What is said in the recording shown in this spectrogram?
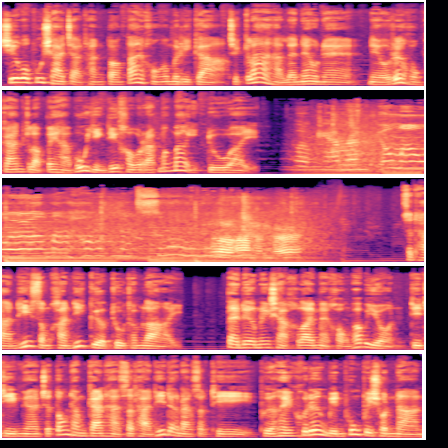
เชื่อว่าผู้ชายจากทางตอนใต้ของอเมริกา จะกล้าหาญและแน่วแน่ ในเรื่องของการกลับไปหาผู้หญิงที่เขารักมาก ๆ อีกด้วย Hello, Cameron. You're my world, สถานที่สำคัญที่เกือบถูกทำลาย แต่เดิมในฉากคลายแม็กของภาพยนตร์ที่ทีมงานจะต้องทำการหาสถานที่ดังๆสักที เพื่อให้เครื่องบินพุ่งไปชนนั้น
